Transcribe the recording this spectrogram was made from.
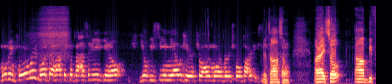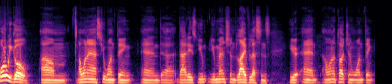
moving forward, once I have the capacity, you know, you'll be seeing me out here throwing more virtual parties. That's awesome. All right. So uh, before we go, um, I want to ask you one thing, and uh, that is you you mentioned live lessons here, and I want to touch on one thing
